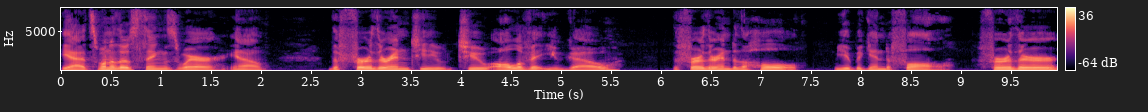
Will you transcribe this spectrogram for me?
Yeah, it's one of those things where you know the further into to all of it you go, the further into the hole you begin to fall further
